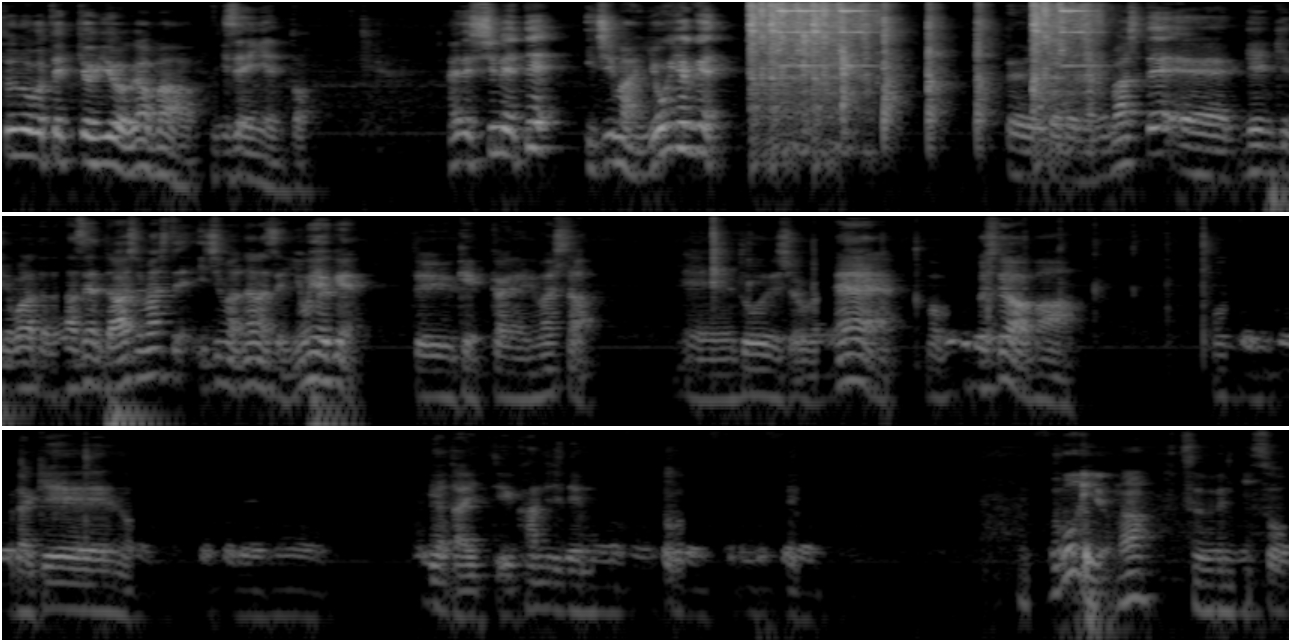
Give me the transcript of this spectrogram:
その後撤去費用がまあ2000円と。はいで締めて1万400円。ということになりまして、えー、現金でもらった7000円と合わせまして1万7400円。という結果になりました、えー、どうでしょうかね、まあ、僕としてはまあ本当にこれだけのことでもうありがたいっていう感じでもう一言言ってるんですけどすごいよな普通にそう。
